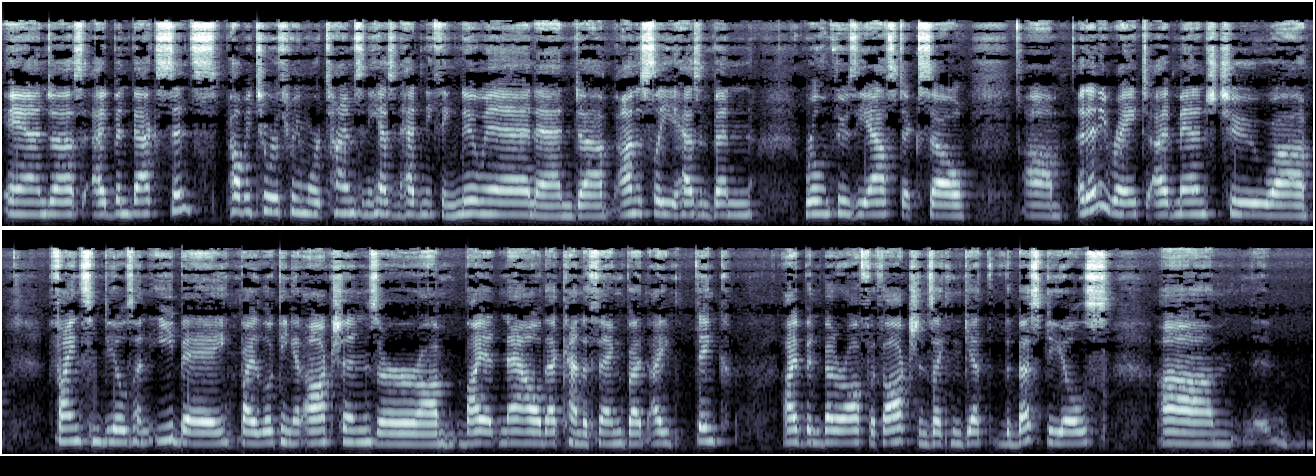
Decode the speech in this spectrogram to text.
And uh, I've been back since probably two or three more times, and he hasn't had anything new in. And uh, honestly, he hasn't been real enthusiastic. So. Um, at any rate, I've managed to uh, find some deals on eBay by looking at auctions or um, buy it now, that kind of thing. But I think I've been better off with auctions. I can get the best deals. Um,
